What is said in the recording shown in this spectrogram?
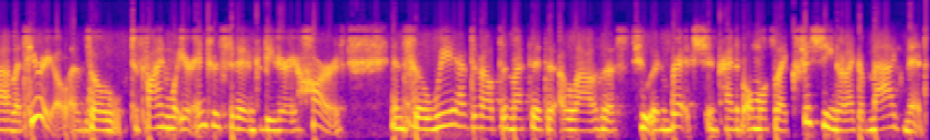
uh, material. And so to find what you're interested in can be very hard. And so we have developed a method that allows us to enrich and kind of almost like fishing or like a magnet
